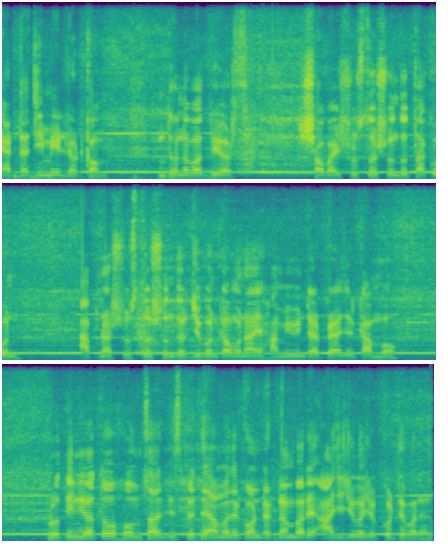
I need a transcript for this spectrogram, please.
at the Gmail dot com ধন্যবাদ ভিউয়ার্স সবাই সুস্থ, সুন্দর থাকুন। আপনার সুস্থ, সুন্দর জীবন কামনায় হামিম এন্টারপ্রাইজের কাম্য। প্রতিনিয়ত হোম সার্ভিস পেতে আমাদের কন্ট্যাক্ট নাম্বারে আজই যোগাযোগ করতে পারেন।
